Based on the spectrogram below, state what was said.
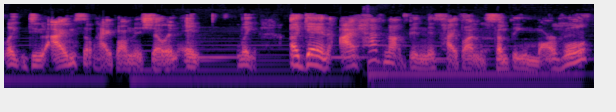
like, dude, I'm so hype on this show. And, and like, again, I have not been this hype on something Marvel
